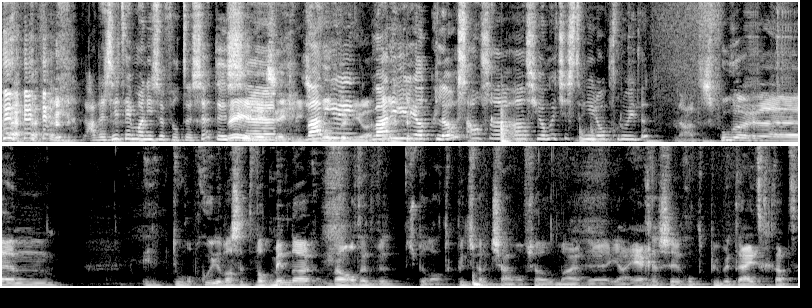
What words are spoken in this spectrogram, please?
nou, er zit helemaal niet zoveel tussen. Dus, nee, nee, zeker niet. Waren jullie, niet, waren jullie al close als, uh, als jongetjes toen jullie opgroeiden? Nou, het is vroeger... Uh, toen opgroeide was het wat minder. Wel altijd, we speelden altijd computerspelletjes samen of zo. Maar uh, ja, ergens rond de puberteit gaat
